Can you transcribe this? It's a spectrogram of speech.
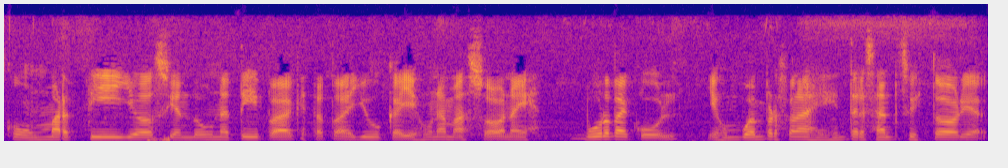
con un martillo, siendo una tipa que está toda yuca y es una amazona y es burda cool y es un buen personaje, es interesante su historia.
